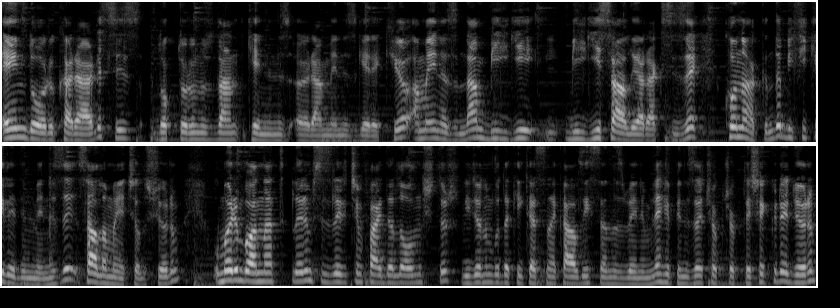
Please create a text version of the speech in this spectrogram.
en doğru kararı siz doktorunuzdan kendiniz öğrenmeniz gerekiyor. Ama en azından bilgi bilgiyi sağlayarak size konu hakkında bir fikir edinmenizi sağlamaya çalışıyorum. Umarım bu anlattıklarım sizler için faydalı olmuştur. Videonun bu dakikasına kaldıysanız benimle hepinize çok çok teşekkür ediyorum.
